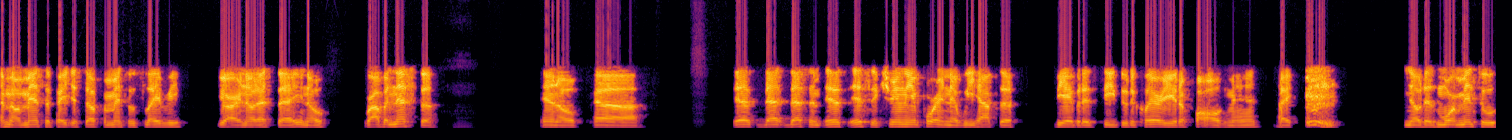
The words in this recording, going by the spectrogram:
I mean, emancipate yourself from mental slavery. You already know that's that. You know, Robert Nesta. You know, uh, that that that's it's, it's extremely important that we have to be able to see through the clarity of the fog, man. Like, you know, there's more mental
